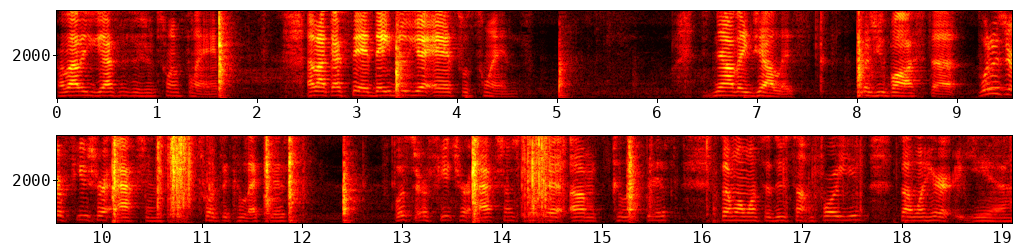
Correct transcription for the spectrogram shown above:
a lot of you guys, this is your twin flame. And like I said, they knew your ass was twins. Now they jealous because you bossed up. What is your future actions toward the collective? What's your future actions toward the um, collective? Someone wants to do something for you. Someone here, yeah.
